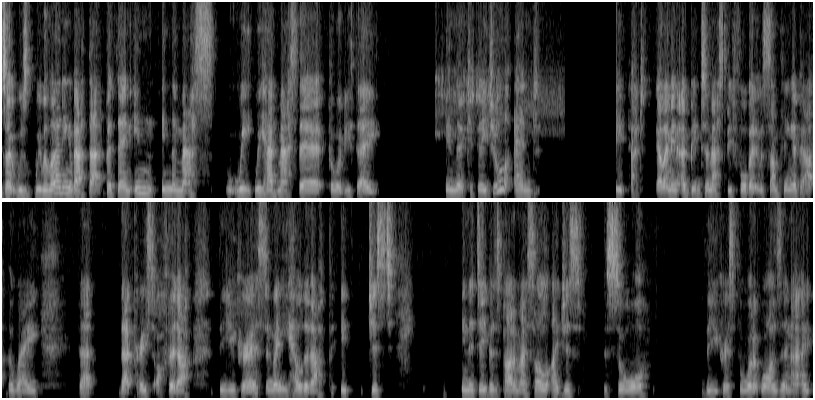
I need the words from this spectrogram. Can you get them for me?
so was we were learning about that, but then in in the mass we we had mass there for what do you say in the cathedral and it I mean I'd been to mass before but it was something about the way that that priest offered up the Eucharist and when he held it up it just in the deepest part of my soul I just saw the Eucharist for what it was, and I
